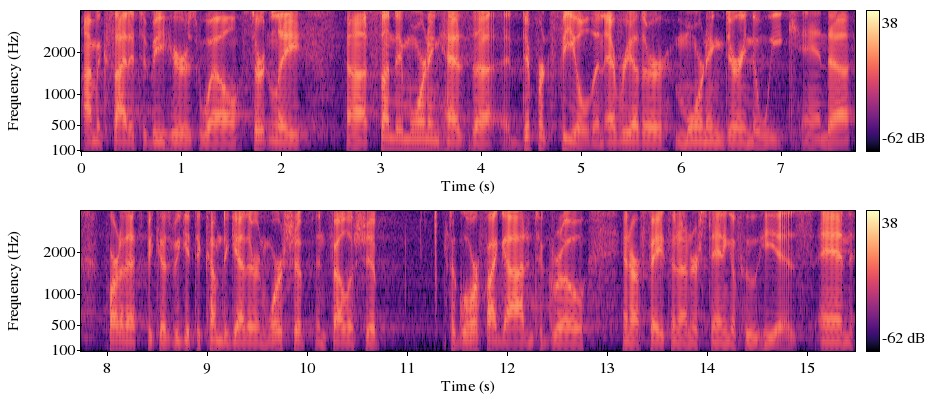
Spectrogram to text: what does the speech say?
I'm excited to be here as well. Certainly, uh, Sunday morning has a different feel than every other morning during the week, and uh, part of that's because we get to come together and worship and fellowship to glorify God and to grow in our faith and understanding of who He is. And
